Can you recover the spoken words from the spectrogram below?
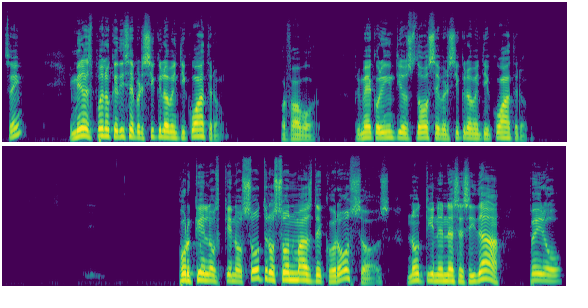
¿Sí? Y mira después lo que dice el versículo 24, por favor. 1 Corintios 12, versículo 24. Porque en los que nosotros son más decorosos no tienen necesidad, pero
